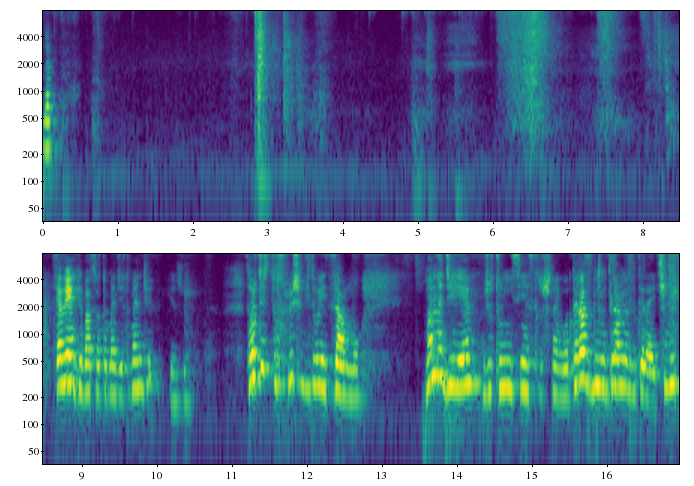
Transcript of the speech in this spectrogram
Na... Ja wiem chyba co to będzie. To będzie. Jezu. Cały czas to słyszę, widzowie za mną. Mam nadzieję, że to nic nie jest strasznego. Teraz gramy w grę, czyli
